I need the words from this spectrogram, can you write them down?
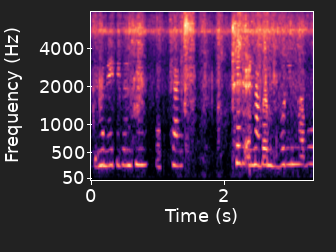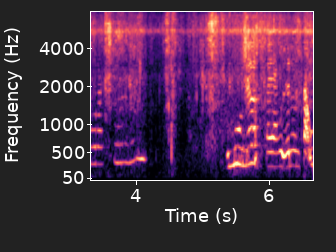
Di man itigan siya. Kacay. Kaya na ba maburing maburas ko. Umuna. Kaya ko anong tao.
